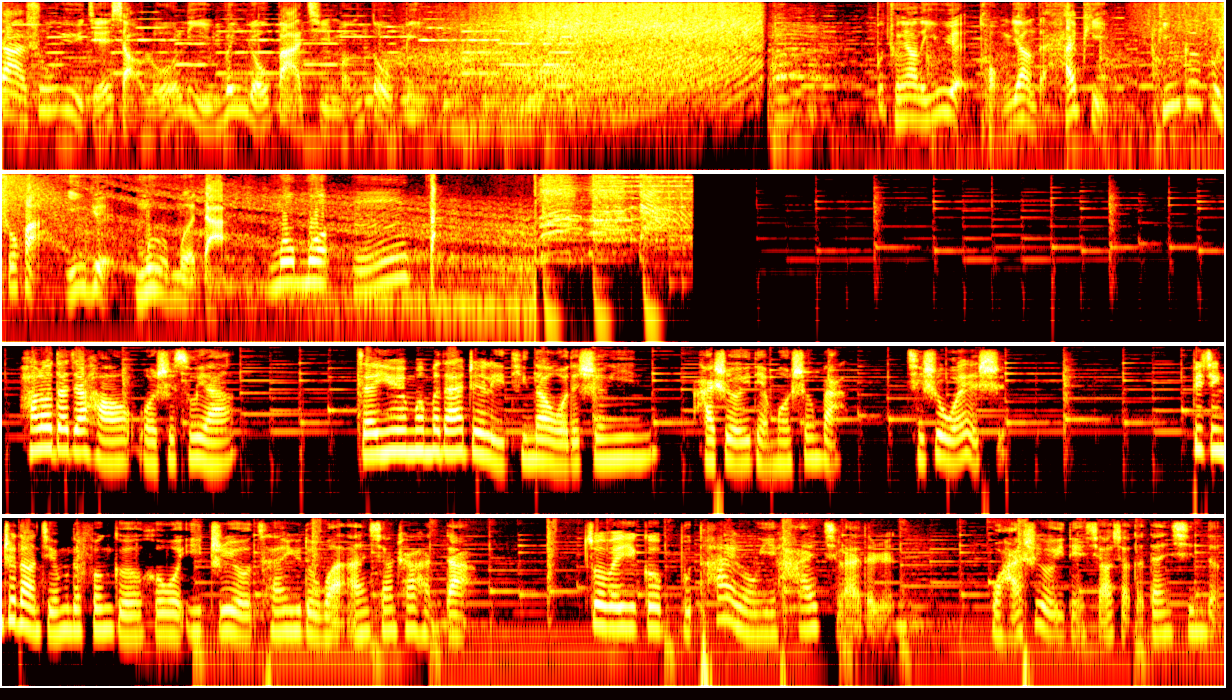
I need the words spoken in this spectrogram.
大叔御姐小萝莉，温柔霸气萌逗逼。不同样的音乐，同样的 happy。听歌不说话，音乐么么哒，么么嗯哒。Hello，大家好，我是苏阳。在音乐么么哒这里听到我的声音，还是有一点陌生吧？其实我也是。毕竟这档节目的风格和我一直有参与的晚安相差很大。作为一个不太容易嗨起来的人，我还是有一点小小的担心的。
